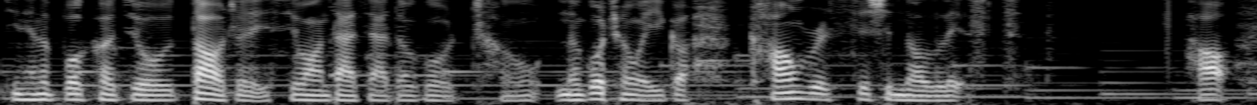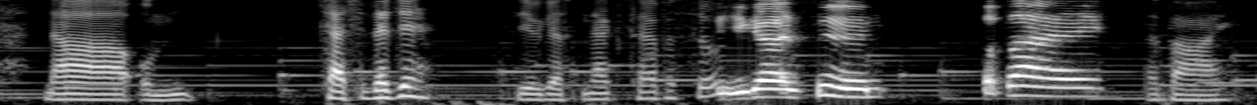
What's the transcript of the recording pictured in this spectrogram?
今天的播客就到这里，希望大家都够成能够成为一个 conversationalist。好，那我们。下期再见，See you guys next episode. See you guys soon. Bye bye. Bye bye.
